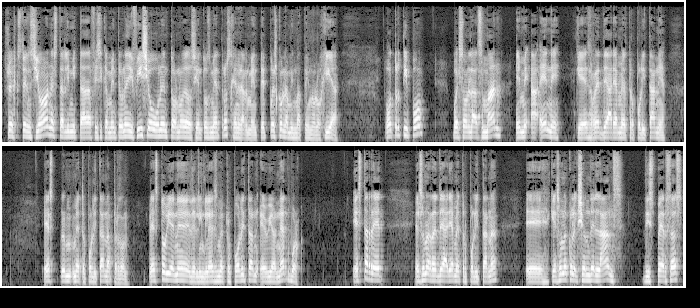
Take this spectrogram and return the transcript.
Su extensión está limitada físicamente a un edificio o un entorno de 200 metros, generalmente pues con la misma tecnología. Otro tipo pues son las MAN, M-A-N, que es red de área metropolitana. Es, metropolitana, perdón. Esto viene del inglés Metropolitan Area Network. Esta red es una red de área metropolitana eh, que es una colección de LANs dispersas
